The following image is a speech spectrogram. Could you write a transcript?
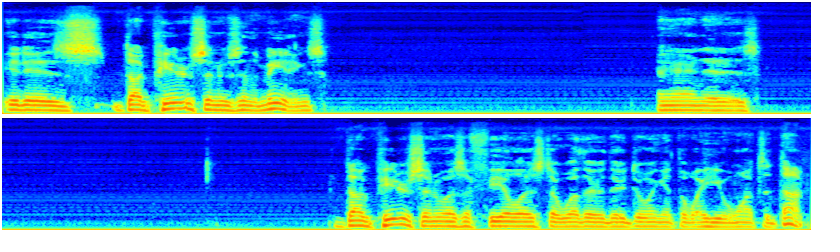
it is Doug Pederson who's in the meetings, and it is Doug Pederson was a feel as to whether they're doing it the way he wants it done.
